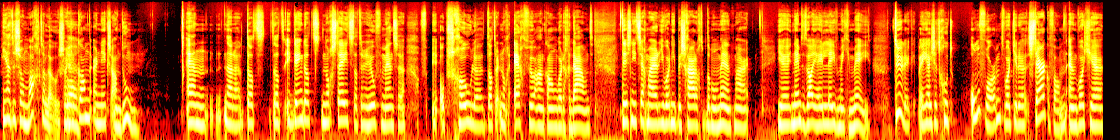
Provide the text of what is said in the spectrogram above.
Ja, het is zo machteloos, want je kan er niks aan doen. En nou, nou, dat, dat, ik denk dat nog steeds dat er heel veel mensen op scholen, dat er nog echt veel aan kan worden gedaan. Want het is niet zeg maar, je wordt niet beschadigd op dat moment, maar je neemt het wel je hele leven met je mee. Tuurlijk, als je het goed omvormt, word je er sterker van. En word je,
